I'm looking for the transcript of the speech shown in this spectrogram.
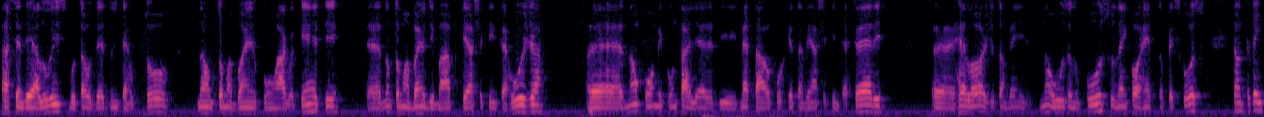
acender a luz, botar o dedo no interruptor, não toma banho com água quente, é, não toma banho de mar porque acha que enferruja, é, não come com talher de metal porque também acha que interfere, é, relógio também não usa no pulso, nem corrente no pescoço. Então tem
